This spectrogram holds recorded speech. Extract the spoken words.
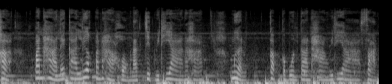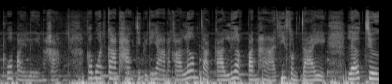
ค่ะ ปัญหาและการเลือกปัญหาของนักจิตวิทยานะคะ เหมือน กับกระบวนการทางวิทยาศาสตร์ทั่วไปเลยนะคะ กระบวนการทางจิตวิทยานะคะ เริ่มจากการเลือกปัญหาที่สนใจ แล้วจึง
